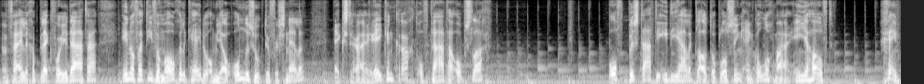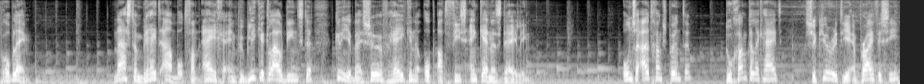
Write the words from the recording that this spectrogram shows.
Een veilige plek voor je data, innovatieve mogelijkheden om jouw onderzoek te versnellen, extra rekenkracht of dataopslag? Of bestaat de ideale cloudoplossing enkel nog maar in je hoofd? Geen probleem. Naast een breed aanbod van eigen en publieke clouddiensten kun je bij Surf rekenen op advies en kennisdeling. Onze uitgangspunten? Toegankelijkheid, security en privacy,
